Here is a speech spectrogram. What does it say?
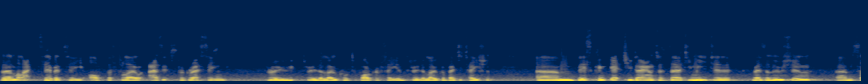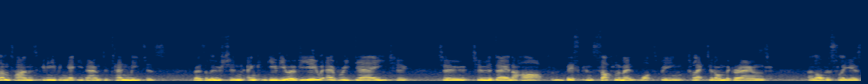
thermal activity of the flow as it's progressing through through the local topography and through the local vegetation. Um, this can get you down to 30 meter resolution. Um, sometimes can even get you down to 10 meters resolution and can give you a view every day to to to a day and a half. And this can supplement what's being collected on the ground and obviously is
